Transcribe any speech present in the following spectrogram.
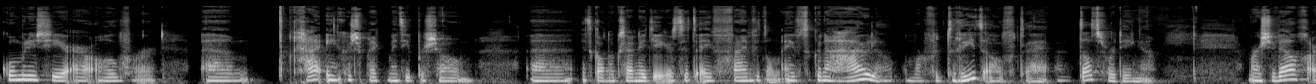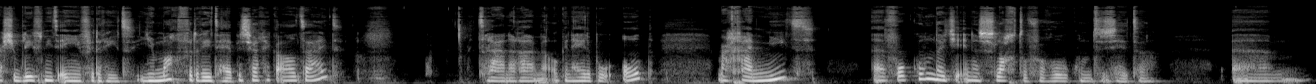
communiceer erover. Um, ga in gesprek met die persoon. Uh, het kan ook zijn dat je eerst het even fijn vindt om even te kunnen huilen, om er verdriet over te hebben. Dat soort dingen. Maar zwelg alsjeblieft niet in je verdriet. Je mag verdriet hebben, zeg ik altijd. Tranen ruimen ook een heleboel op. Maar ga niet, uh, voorkom dat je in een slachtofferrol komt te zitten. Um,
